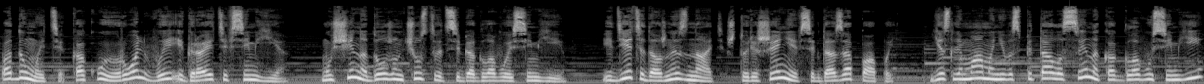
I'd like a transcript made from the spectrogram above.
Подумайте, какую роль вы играете в семье. Мужчина должен чувствовать себя главой семьи, и дети должны знать, что решение всегда за папой. Если мама не воспитала сына как главу семьи,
